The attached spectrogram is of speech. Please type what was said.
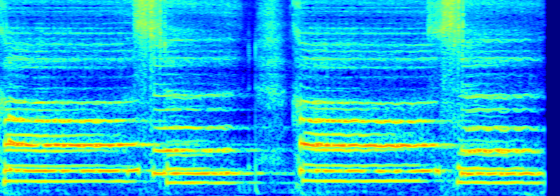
constant, constant, The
